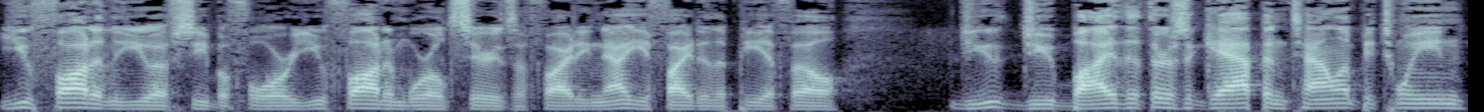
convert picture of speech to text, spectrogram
You fought in the UFC before. You fought in World Series of Fighting. Now you fight in the PFL. Do you do you buy that there's a gap in talent between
